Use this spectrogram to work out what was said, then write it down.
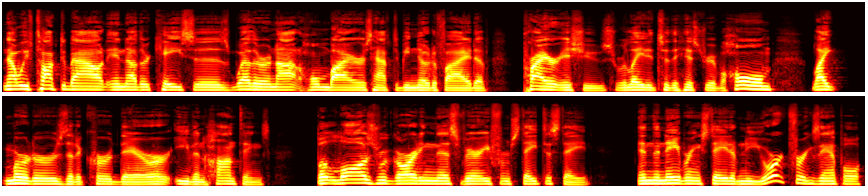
Now, we've talked about in other cases whether or not home buyers have to be notified of prior issues related to the history of a home, like murders that occurred there or even hauntings. But laws regarding this vary from state to state. In the neighboring state of New York, for example,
